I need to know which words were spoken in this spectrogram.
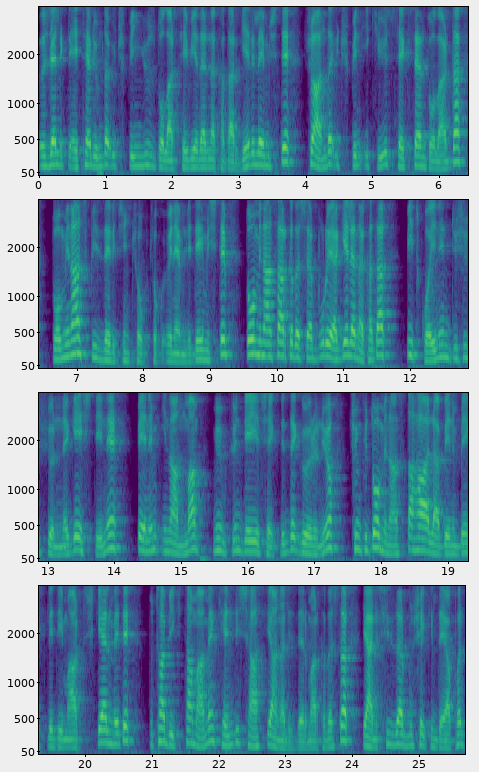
Özellikle Ethereum'da 3100 dolar seviyelerine kadar gerilemişti. Şu anda 3280 dolarda. Dominans bizler için çok çok önemli demiştim. Dominans arkadaşlar buraya gelene kadar Bitcoin'in düşüş yönüne geçtiğini benim inanmam mümkün değil şeklinde görünüyor. Çünkü dominansta hala benim beklediğim artış gelmedi. Bu tabii ki tamamen kendi şahsi analizlerim arkadaşlar. Yani sizler bu şekilde yapın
